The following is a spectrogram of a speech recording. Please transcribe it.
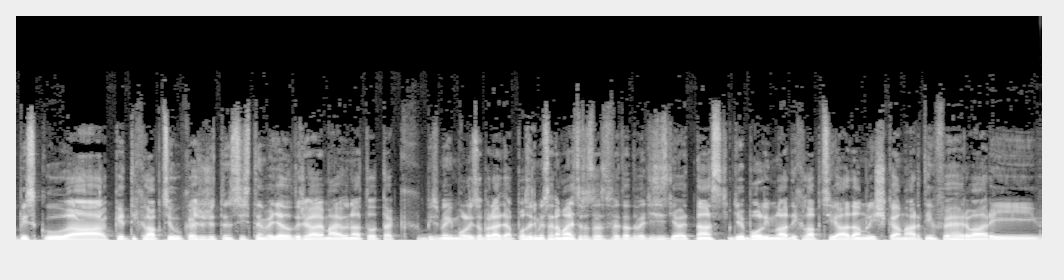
súpisku a keď tí chlapci ukážu, že ten systém vedia dodržať, majú na to, tak by sme ich mohli zobrať. A pozrime sa na majstrovstvá sveta 2019, kde boli mladí chlapci Adam Liška, Martin Fehervári,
